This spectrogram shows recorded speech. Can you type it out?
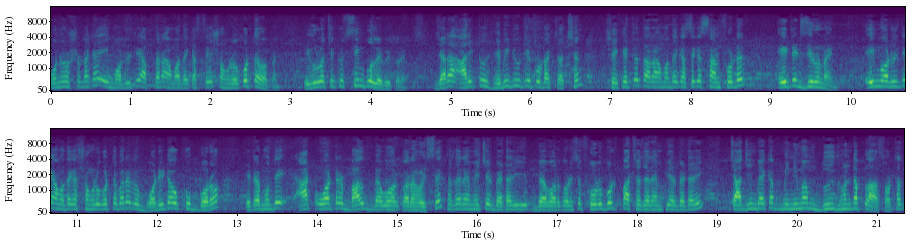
পনেরোশো টাকায় এই মডেলটি আপনারা আমাদের কাছ থেকে সংগ্রহ করতে পারবেন। এগুলো হচ্ছে একটু সিম্পলের ভিতরে। যারা আর একটু হেভি ডিউটি প্রোডাক্ট চাচ্ছেন, সেক্ষেত্রে তারা আমাদের কাছ থেকে সানফোর্ডের এইট এইট জিরো নাইন এই মডেলটি আমাদের কাছে সংগ্রহ করতে পারে এবং বডিটাও খুব বড়। এটার মধ্যে আট ওয়াটের বাল্ব ব্যবহার করা হয়েছে। হাজার এমএচ এর ব্যাটারি ব্যবহার করা হয়েছে ফোর ভোল্ট পাঁচ হাজার ampere battery charging backup minimum দুই ঘণ্টা প্লাস অর্থাৎ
